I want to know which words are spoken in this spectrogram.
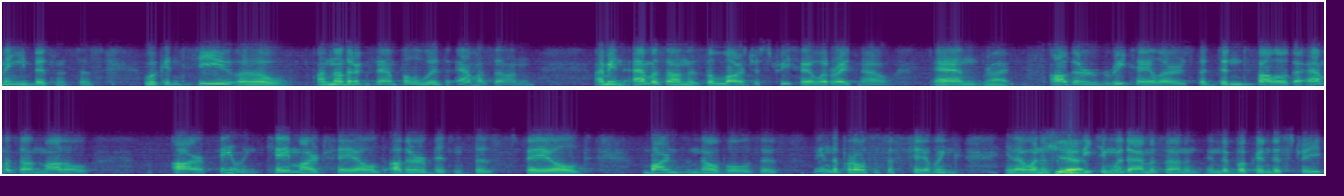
many businesses. We can see uh, another example with Amazon. I mean, Amazon is the largest retailer right now, and right. other retailers that didn't follow the Amazon model are failing. Kmart failed, other businesses failed. Barnes and Nobles is in the process of failing, you know, when it's yeah. competing with Amazon in, in the book industry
